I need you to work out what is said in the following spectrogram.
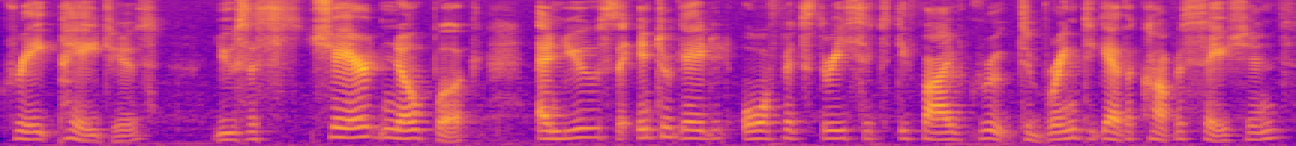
create pages, use a shared notebook, and use the integrated Office 365 group to bring together conversations,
